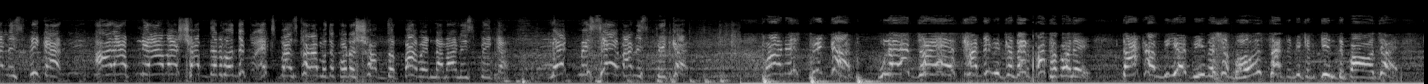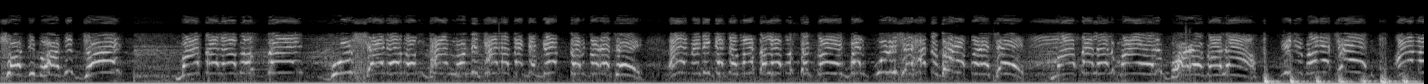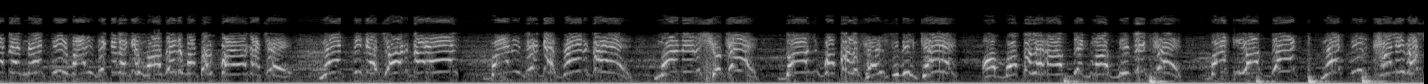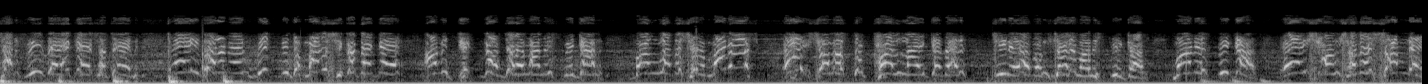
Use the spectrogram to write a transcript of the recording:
মানে স্পিকার, আর আপনি আমার শব্দের মধ্যে এক্সপান্স করার মতো কোনো শব্দ পাবেন না মানে স্পিকার। লেট মি সে মানে স্পিকার মানে স্পিকার, উনারা জয়ের সার্টিফিকেটের কথা বলে, টাকা দিয়ে বিদেশে বহু সার্টিফিকেট কিনতে পাওয়া যায়। সজীব জয় মাতার অবস্থায় গুলশান এবং ধানমন্ডি থানা তাকে গ্রেপ্তার করেছে। আমেরিকাতে মাতাল অবস্থায় কয়েকবার পুলিশের হাতে ধরা পড়েছে। মাতালের মায়ের বড় গলা। তিনি বলেছেন, আমাদের নেত্রীর বাড়ি থেকে নাকি মদের বোতল পাওয়া গেছে। নেত্রীকে জোর করে বাড়ি থেকে বের করে মনের সুখে দশ বোতল ফেলসিডিল খেয়ে ও বোতলের অর্ধেক মদ নিচে খেয়ে বাকি অর্ধেক নেত্রীর খালি বাসার ফ্রিজে রেখে এসেছেন। এই ধরনের বিকৃত মানসিকতাকে আমি ঠিক জানে মানুষ স্পিকার বাংলাদেশের মানুষ, এই সমস্ত খলনায়িকাদের চিনে এবং জানে মানুষ স্পিকার মানে স্পিকার এই সংসদের সামনে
